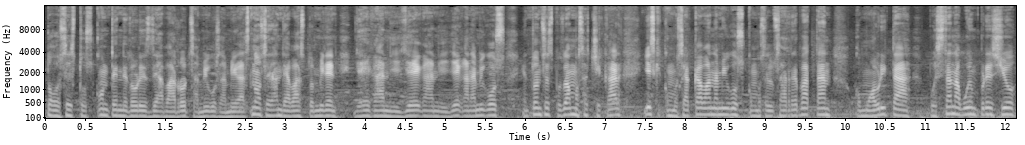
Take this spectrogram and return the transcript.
todos estos contenedores de abarrotes amigos amigas, no se dan de abasto, miren, llegan y llegan y llegan amigos, entonces pues vamos a checar. Y es que como se acaban amigos, como se los arrebatan, como ahorita pues están a buen precio,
